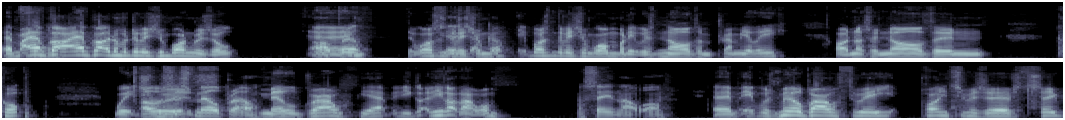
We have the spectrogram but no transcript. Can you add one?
Um, I have got I have got another Division One result. Oh, Um, brilliant. It wasn't Cheers, Division. Jacko. It wasn't Division One, but it was Northern Premier League, or not so Northern Cup, which Oh, was was Millbrow? Millbrow. Yeah, have you got have you got that one? I've seen that one. Um, it was Millbrow three, points and reserves two.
